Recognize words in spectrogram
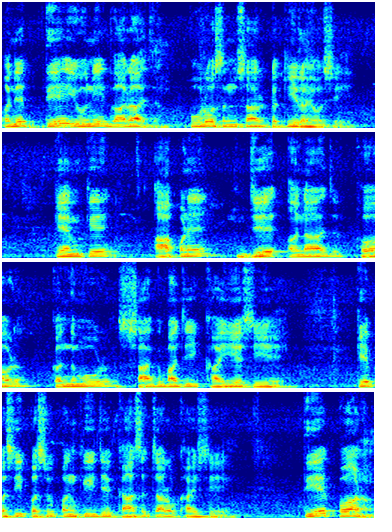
અને તે યોનિ દ્વારા જ પૂરો સંસાર ટકી રહ્યો છે. કેમ કે આપણે જે અનાજ, ફળ, કંદમૂળ, શાકભાજી ખાઈએ છીએ કે પછી પશુ પંખી જે ઘાસચારો ખાય છે, તે પણ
